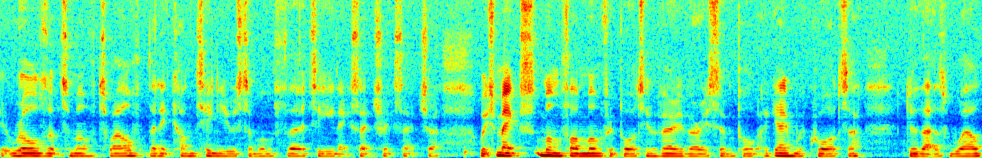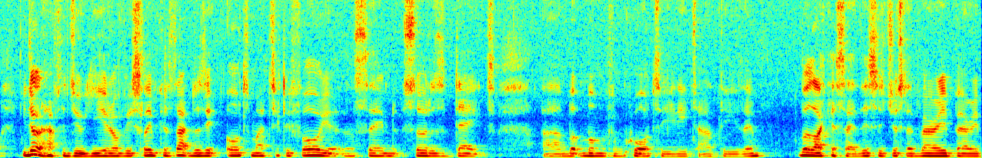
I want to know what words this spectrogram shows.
it rolls up to month 12, then it continues to month 13, etc., etc., which makes month on month reporting very, very simple. Again, with quarter, do that as well. You don't have to do year, obviously, because that does it automatically for you, and same, so does date. Um, but month and quarter, you need to add these in. But like I said, this is just a very, very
